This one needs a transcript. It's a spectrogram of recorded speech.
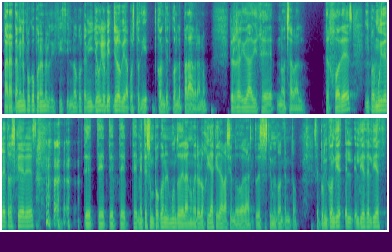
para también un poco ponérmelo difícil, ¿no? Porque a mí yo, lo, yo lo hubiera puesto con, con la palabra, ¿no? Pero en realidad dije, no, chaval, te jodes y por muy de letras que eres, te, te, te, te, metes un poco en el mundo de la numerología que ya va siendo horas. Entonces estoy muy contento. Se publicó el, el 10 del 10,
